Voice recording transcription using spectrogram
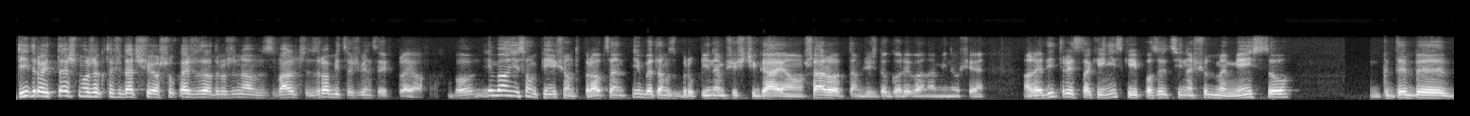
Detroit też może ktoś dać się oszukać, że ta drużyna zwalczy, zrobi coś więcej w playoffach, bo niby oni są 50%, niby tam z Brooklynem się ścigają, Charlotte tam gdzieś dogorywa na minusie, ale Detroit z takiej niskiej pozycji na siódmym miejscu, gdyby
